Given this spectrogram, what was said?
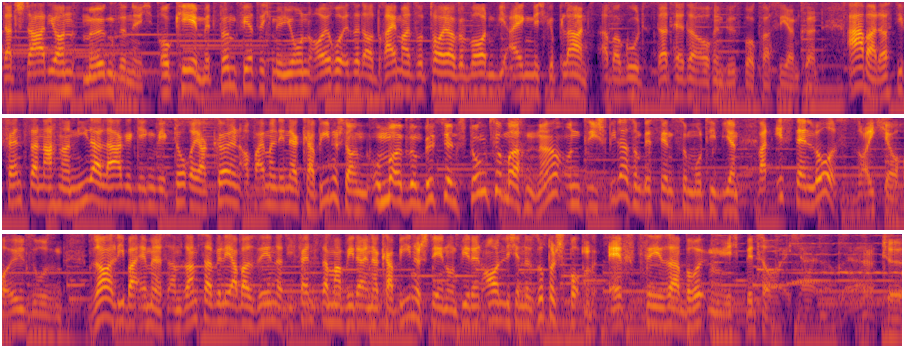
Das Stadion mögen sie nicht. Okay, mit 45 Millionen Euro ist es auch dreimal so teuer geworden wie eigentlich geplant. Aber gut, das hätte auch in Duisburg passieren können. Aber, dass die Fans dann nach einer Niederlage gegen Viktoria Köln auf einmal in der Kabine standen, um mal so ein bisschen stumm zu machen, ne? Und die Spieler so ein bisschen zu motivieren. Was ist denn los? Solche Heulsusen. So, lieber MS, am Samstag will ich aber sehen, dass die da mal wieder in der Kabine stehen und wir den ordentlich in eine Suppe spucken. FC Saarbrücken, ich bitte euch. Also, tschö.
